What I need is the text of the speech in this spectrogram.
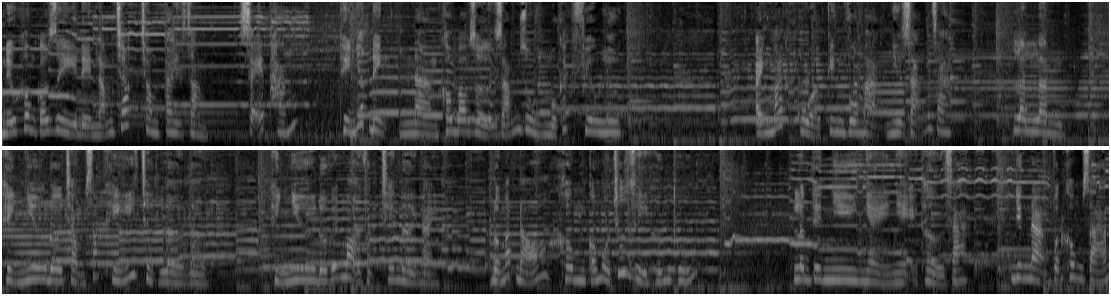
Nếu không có gì để nắm chắc trong tay rằng sẽ thắng, Thì nhất định nàng không bao giờ dám dùng một cách phiêu lưu. Ánh mắt của kinh vô mạng như giãn ra. Lần lần, Hình như đôi chồng sắc khí chợt lờ lờ. Hình như đối với mọi vật trên đời này, Đôi mắt đó không có một chút gì hứng thú. Lâm Tiên Nhi nhẹ nhẹ thở ra, Nhưng nàng vẫn không dám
